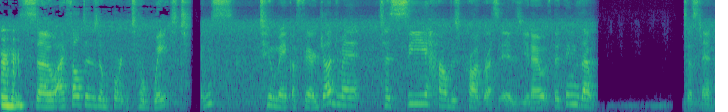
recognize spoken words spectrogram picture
Mm-hmm. So I felt it was important to wait teams to make a fair judgment to see how this progress is. You know, the things that consistent.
